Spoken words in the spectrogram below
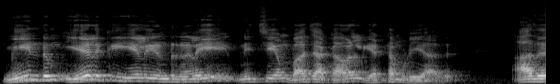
மீண்டும் ஏழுக்கு ஏழு என்ற நிலையை நிச்சயம் பாஜகவால் எட்ட முடியாது. அது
